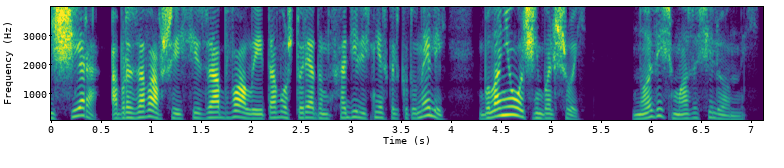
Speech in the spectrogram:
Пещера, образовавшаяся из-за обвала и того, что рядом сходились несколько туннелей, была не очень большой, но весьма заселенной.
